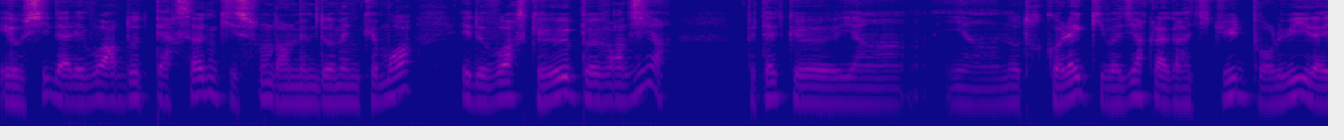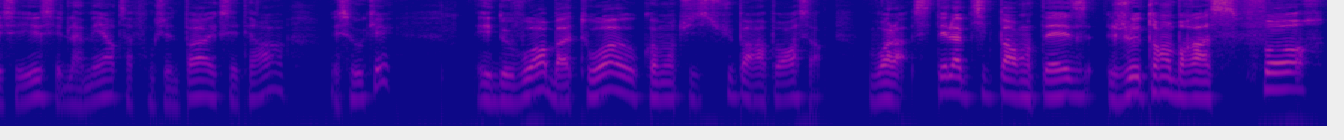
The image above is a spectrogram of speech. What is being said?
Et aussi d'aller voir d'autres personnes qui sont dans le même domaine que moi et de voir ce qu'eux peuvent en dire. Peut-être qu'il y, a un autre collègue qui va dire que la gratitude, pour lui, il a essayé, c'est de la merde, ça fonctionne pas, etc. Et c'est ok. Et de voir, bah toi, comment tu te situes par rapport à ça. Voilà, c'était la petite parenthèse. Je t'embrasse fort.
